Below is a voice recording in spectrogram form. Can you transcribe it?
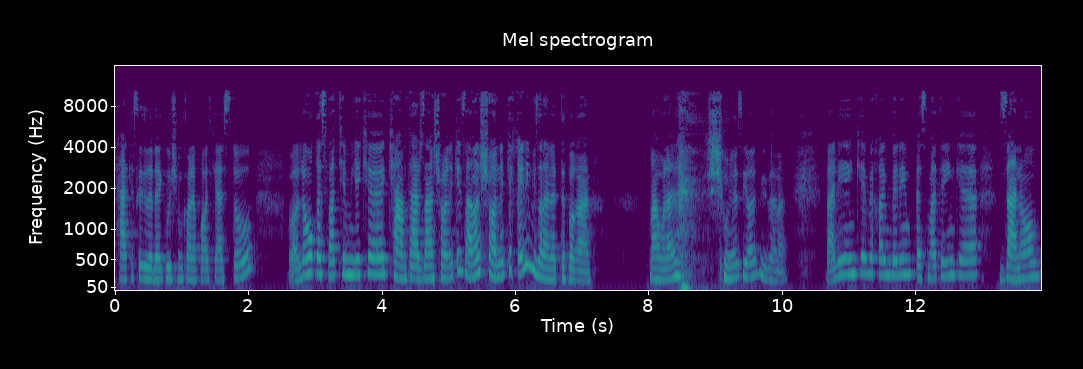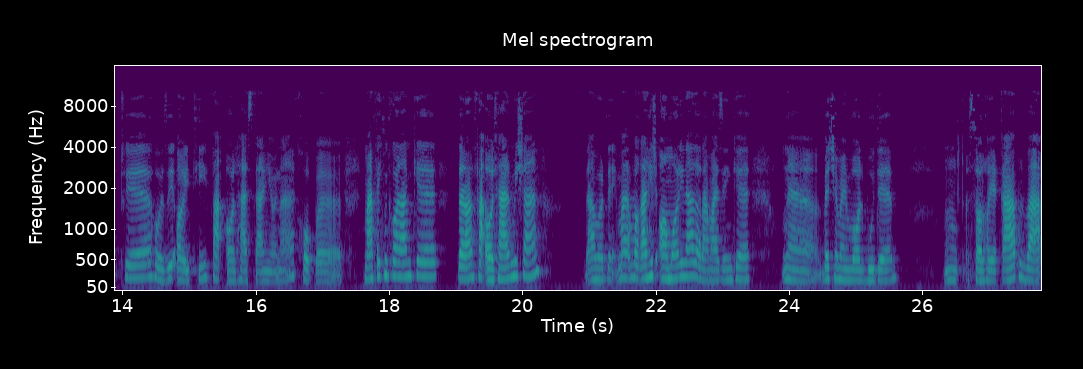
هر کسی که داره گوش می‌کنه پادکستو والا اون قسمت که میگه که کمتر زن شانه که زنان شانه که خیلی می‌زنن اتفاقا. معمولا شونه زیاد می‌زنن. ولی اینکه بخوایم بریم قسمت اینکه زنا توی حوزه آیتی فعال هستن یا نه خب من فکر می‌کنم که دارن فعالتر میشن. در مورد من واقعا هیچ آماری ندارم از اینکه به چه منوال بوده سالهای قبل و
